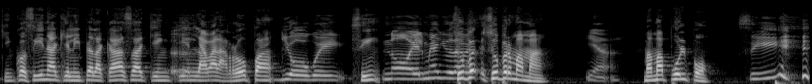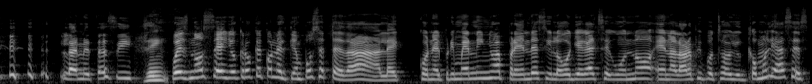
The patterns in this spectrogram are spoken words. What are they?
¿Quién cocina? ¿Quién limpia la casa? ¿Quién, quién lava la ropa? Yo, güey. Sí. No, él me ayuda. Super, super mamá. Yeah. Mamá pulpo. Sí, la neta sí. Sí. Pues no sé, yo creo que con el tiempo se te da. Like, con el primer niño aprendes y luego llega el segundo. And a lot of people tell you, ¿cómo le haces?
